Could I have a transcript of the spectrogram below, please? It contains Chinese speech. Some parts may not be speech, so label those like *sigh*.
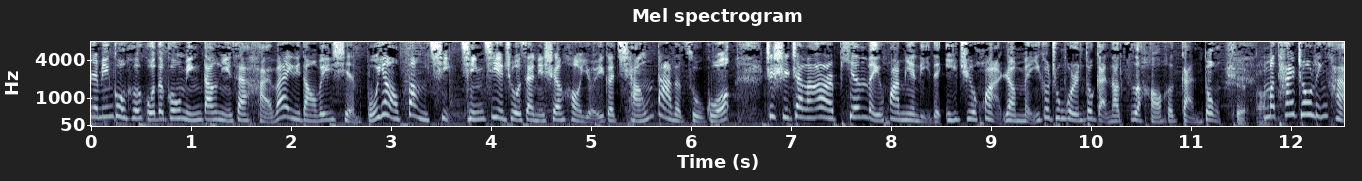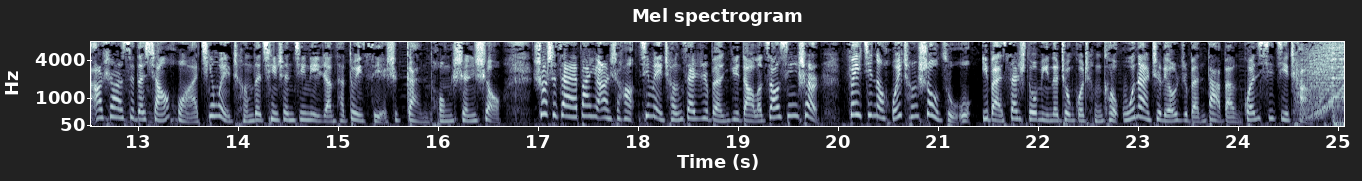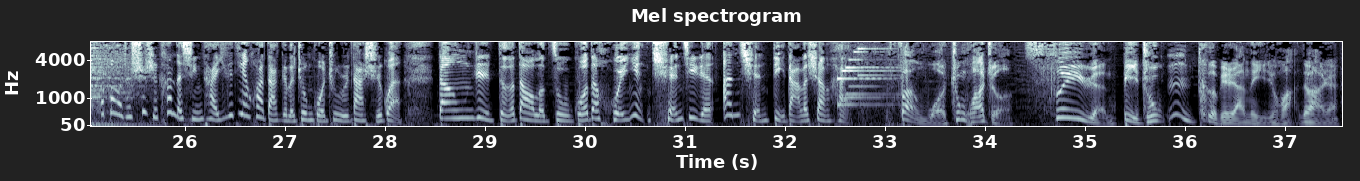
人民共和国的公民，当你在海外遇到危险，不要放弃，请记住，在你身后有一个强大的祖国。这是《战狼二》片尾画面里的一句话，让每一个中国人都感到自豪和感动。是啊那么，台州临海二十二岁的小伙啊，金伟成的亲身经历让他对此也是感同身受。说是在八月二十号，金伟成在日本遇到了糟心事儿，飞机呢回程受阻，一百三十多名的中国乘客无奈滞留日本大阪关西机场。他抱着试试看的心态，一个电话打给了中国驻日大使馆，当日得到了祖国的回应，拳击人安全抵达了上海。犯我中华者，虽远必诛。嗯，特别燃的一句话，对吧？这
